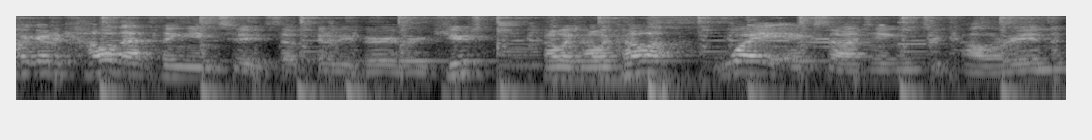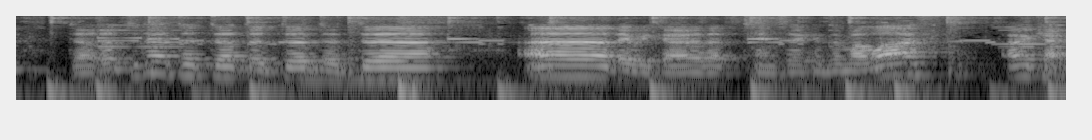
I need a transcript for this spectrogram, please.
we're going to colour that thing in too, so it's going to be very, very cute. Colour, colour, colour. Way exciting to colour in. Da da da da da da da da da. Uh, there we go, that's 10 seconds of my life. Okay.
